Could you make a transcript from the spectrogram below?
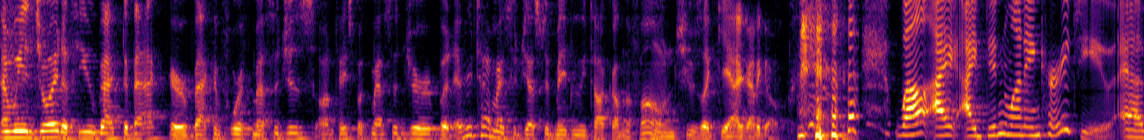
and we enjoyed a few back to back or back and forth messages on Facebook Messenger. But every time I suggested maybe we talk on the phone, she was like, Yeah, I got to go. well, I, I didn't want to encourage you uh,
